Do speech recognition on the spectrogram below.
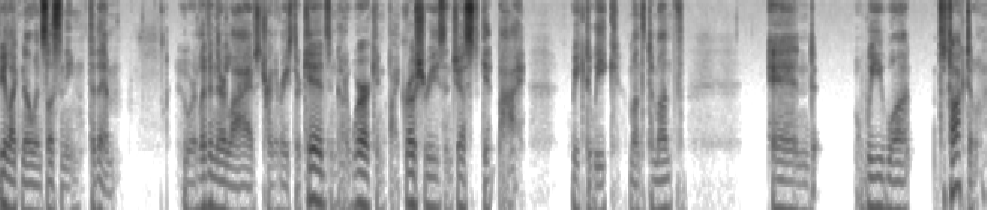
feel like no one's listening to them, who are living their lives trying to raise their kids and go to work and buy groceries and just get by week to week, month to month. And we want to talk to them.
